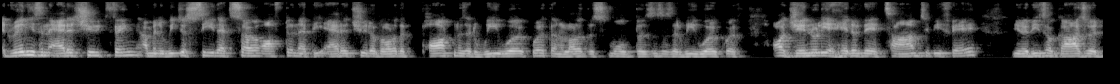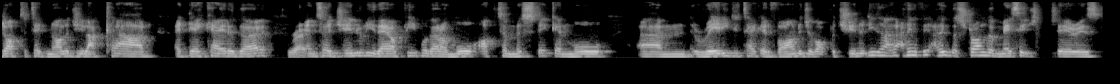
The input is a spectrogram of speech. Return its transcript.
it really is an attitude thing. I mean, we just see that so often that the attitude of a lot of the partners that we work with and a lot of the small businesses that we work with are generally ahead of their time, to be fair. You know, these are guys who adopted technology like cloud a decade ago. Right. And so generally they are people that are more optimistic and more um, ready to take advantage of opportunities. I think, I think the stronger message there is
